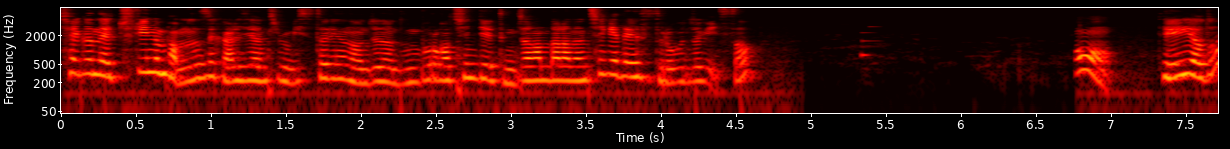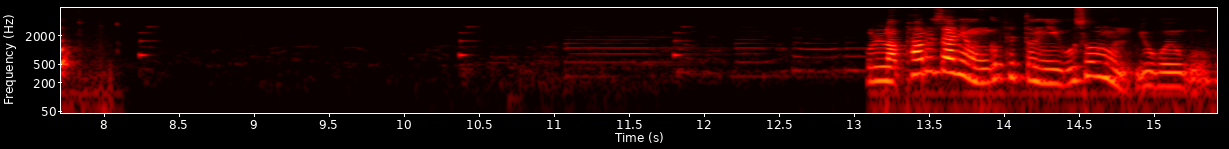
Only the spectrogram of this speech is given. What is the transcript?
최근에 추리는 밤낮을 가리지 않지만 미스터리는 언제나 눈보라가 친 뒤에 등장한다라는 책에 대해서 들어본 적이 있어? 어, 데이야도? 몰라, 파루잔이 언급했던 이거 소문, 요거 요거.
